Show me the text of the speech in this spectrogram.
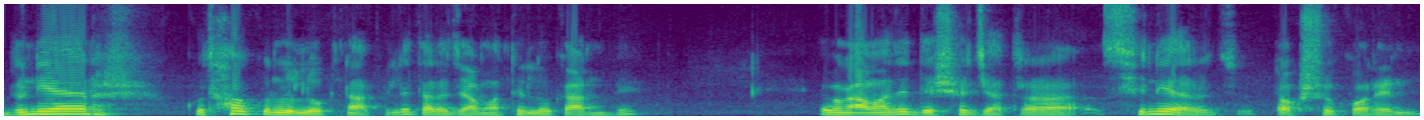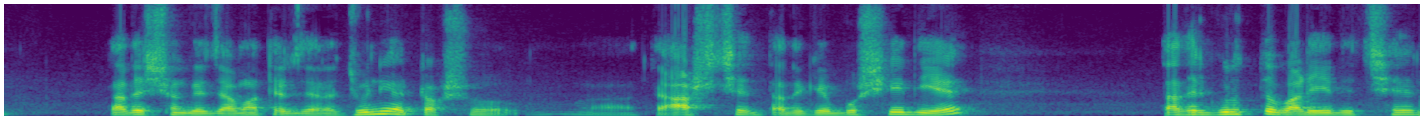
দুনিয়ার কোথাও কোনো লোক না পেলে তারা জামাতের লোক আনবে এবং আমাদের দেশের যাত্রা সিনিয়র টকশো করেন, তাদের সঙ্গে জামাতের যারা জুনিয়র টকশো আসছেন, তাদেরকে বসিয়ে দিয়ে তাদের গুরুত্ব বাড়িয়ে দিচ্ছেন,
